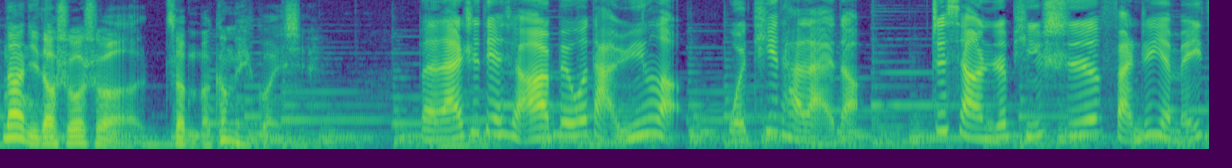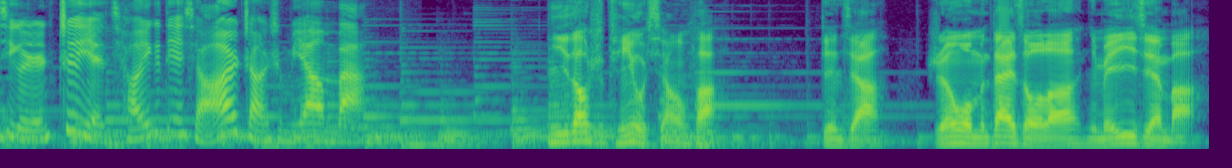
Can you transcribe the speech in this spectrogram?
那你倒说说，怎么个没关系？本来这店小二被我打晕了，我替他来的。这想着平时反正也没几个人正眼瞧一个店小二长什么样吧。你倒是挺有想法，店家人我们带走了，你没意见吧？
